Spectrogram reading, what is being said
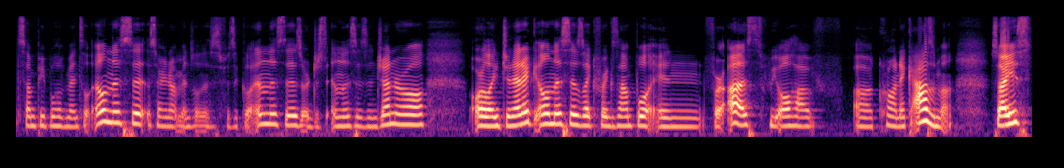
Some people have mental illnesses, sorry, not mental illnesses, physical illnesses, or just illnesses in general, or like genetic illnesses. Like for example, in for us, we all have uh, chronic asthma. So I used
